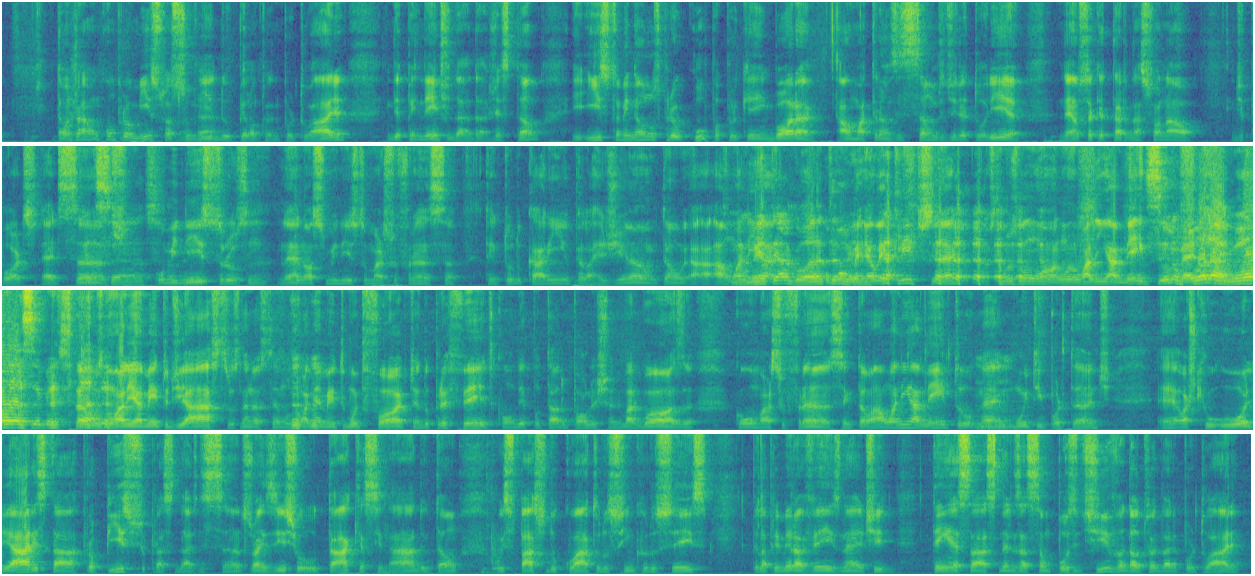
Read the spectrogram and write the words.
Então já há um compromisso assumido okay. pela autoridade portuária, independente da, da, gestão, e isso também não nos preocupa, porque embora há uma transição de diretoria, né, o secretário nacional de portos Ed Santos, Ed Santos o ministro, né, nosso ministro Márcio França, tem todo o carinho pela região, então há um alinhamento é agora também. Momento, é o eclipse, né? Nós estamos num, num alinhamento. Se não né, for de, agora, secretário. Estamos num alinhamento de astros, né? Nós temos um alinhamento muito forte né, do prefeito com o deputado Paulo Alexandre Barbosa, com o Márcio França, então há um alinhamento né, uhum. muito importante. É, eu acho que o olhar está propício para a cidade de Santos, já existe o TAC assinado, então o espaço do 4, do 5 e do 6, pela primeira vez, né, a gente tem essa sinalização positiva da autoridade portuária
